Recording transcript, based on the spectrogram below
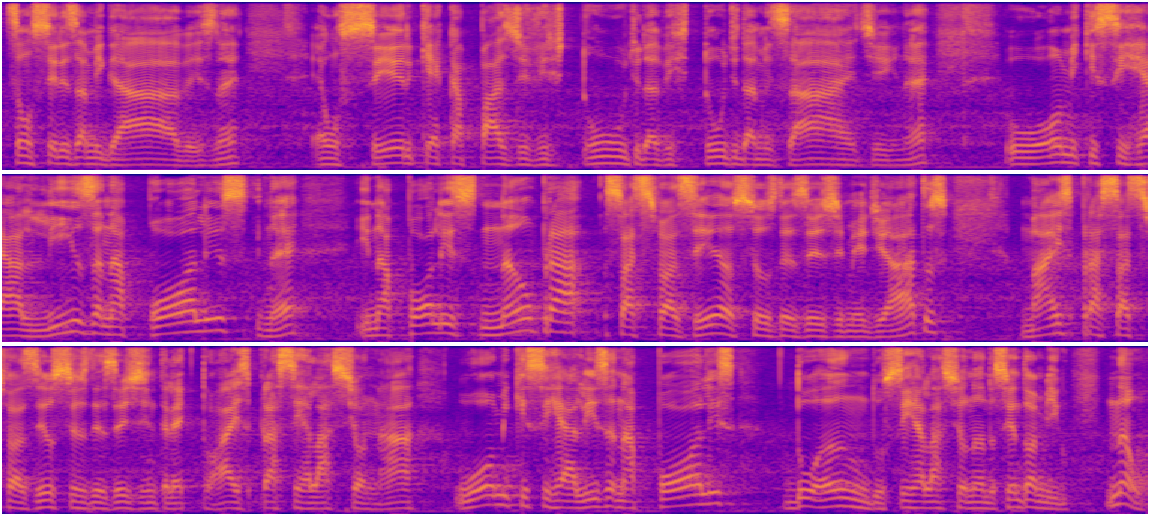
são seres amigáveis, né? É um ser que é capaz de virtude, da virtude da amizade, né? O homem que se realiza na polis, né? E na polis não para satisfazer os seus desejos imediatos, mas para satisfazer os seus desejos intelectuais, para se relacionar. O homem que se realiza na polis doando, se relacionando, sendo amigo. Não.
